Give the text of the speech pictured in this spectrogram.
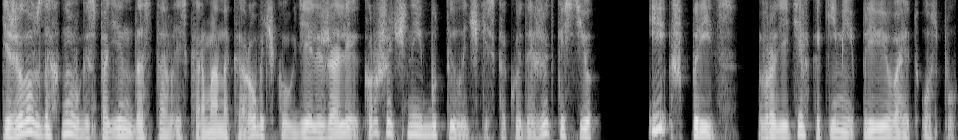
Тяжело вздохнув, господин достал из кармана коробочку, где лежали крошечные бутылочки с какой-то жидкостью и шприц, вроде тех, какими прививают оспу.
